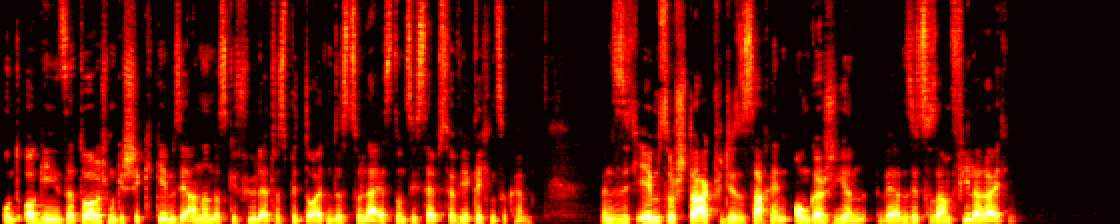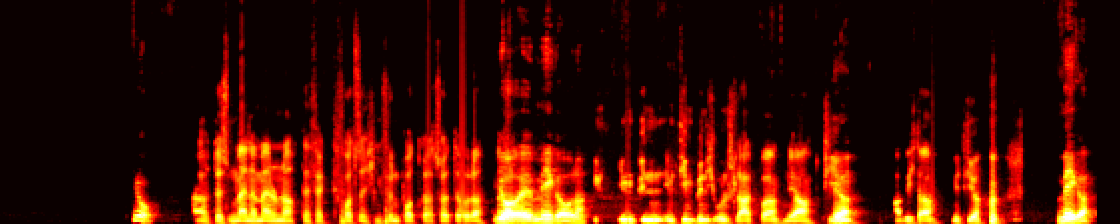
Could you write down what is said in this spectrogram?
und organisatorischem Geschick geben Sie anderen das Gefühl, etwas Bedeutendes zu leisten und sich selbst verwirklichen zu können. Wenn Sie sich ebenso stark für diese Sache engagieren, werden Sie zusammen viel erreichen. Jo. Ja, das sind meiner Meinung nach perfekte Vorzeichen für einen Podcast heute, oder? Ja, Also, mega, oder? im, Team bin, Im Team bin ich unschlagbar. Ja, Team Ja. habe ich da mit dir. Mega.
